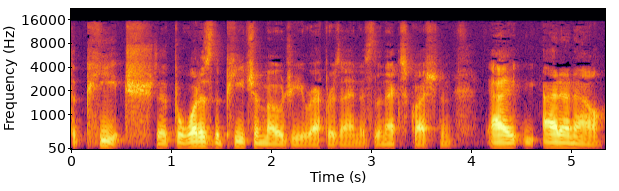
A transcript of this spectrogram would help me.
the peach. The, what does the peach emoji represent? Is the next question. I I don't know.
